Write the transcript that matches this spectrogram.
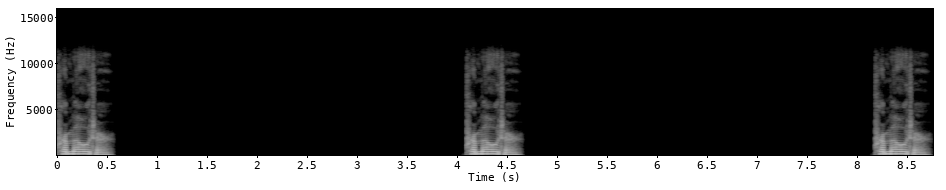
promoter. Promoter. Promoter.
